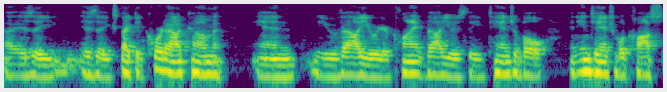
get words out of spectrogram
uh, is the is the expected court outcome, and you value or your client values the tangible and intangible costs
